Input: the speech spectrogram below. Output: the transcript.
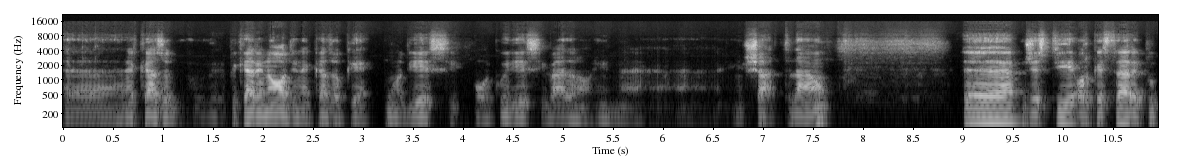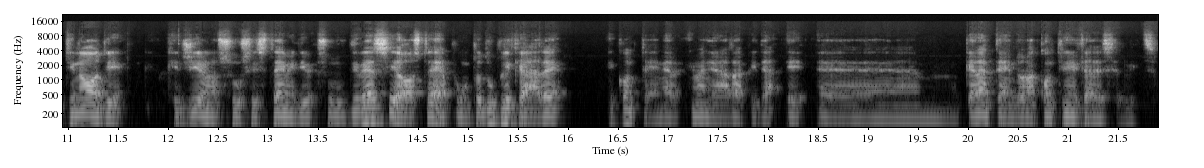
eh, nel caso, replicare nodi nel caso che uno di essi o alcuni di essi vadano in, uh, in shutdown, eh, gestire, orchestrare tutti i nodi che girano su sistemi, di, su diversi host e appunto duplicare i container in maniera rapida e eh, garantendo una continuità del servizio.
